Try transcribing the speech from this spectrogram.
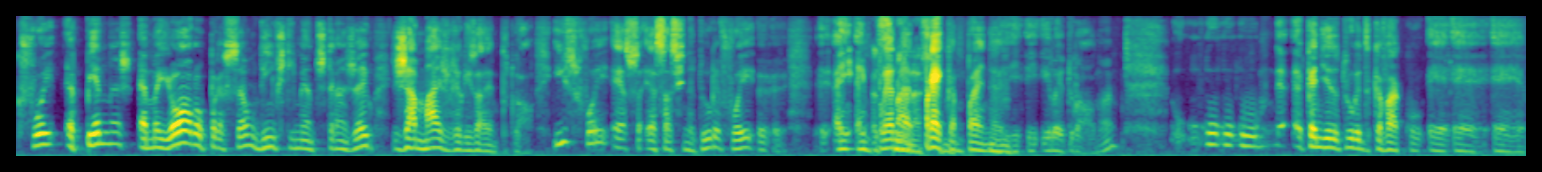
que foi apenas a maior operação de investimento estrangeiro jamais realizada em Portugal. Isso foi, essa, essa assinatura foi uh, em, em plena pré-campanha uhum. eleitoral. Não é? O, o, a candidatura de Cavaco é, é, é,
